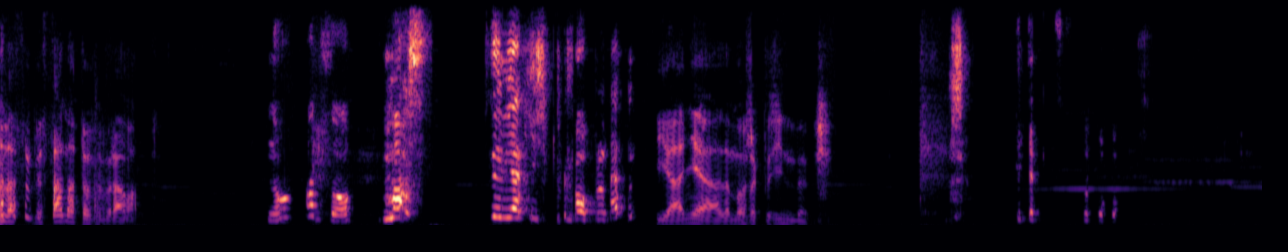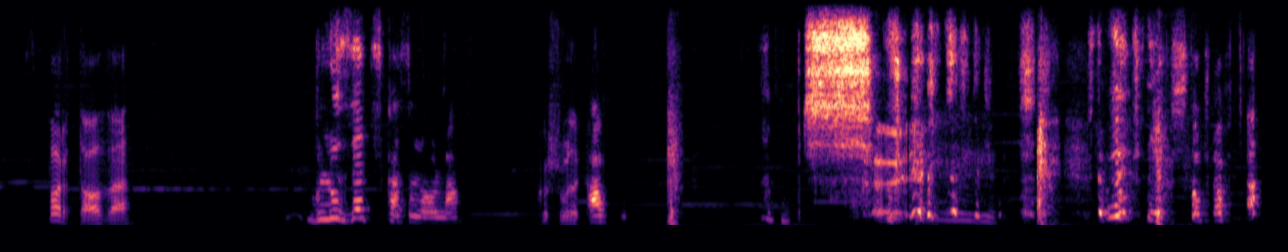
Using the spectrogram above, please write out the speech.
Ona sobie sama to wybrała. No, a co? Masz z tym jakiś problem? Ja nie, ale może ktoś inny. Sportowe, Bluzecka z Lola. koszulka. A wytniesz to, prawda?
